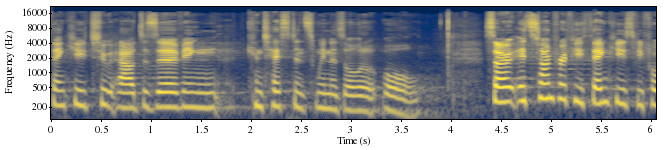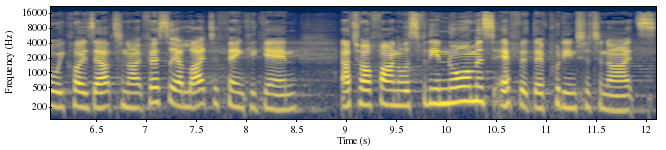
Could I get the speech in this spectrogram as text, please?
Thank you to our deserving contestants, winners all. all. So it's time for a few thank yous before we close out tonight. Firstly, I'd like to thank again our 12 finalists for the enormous effort they've put into tonight's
